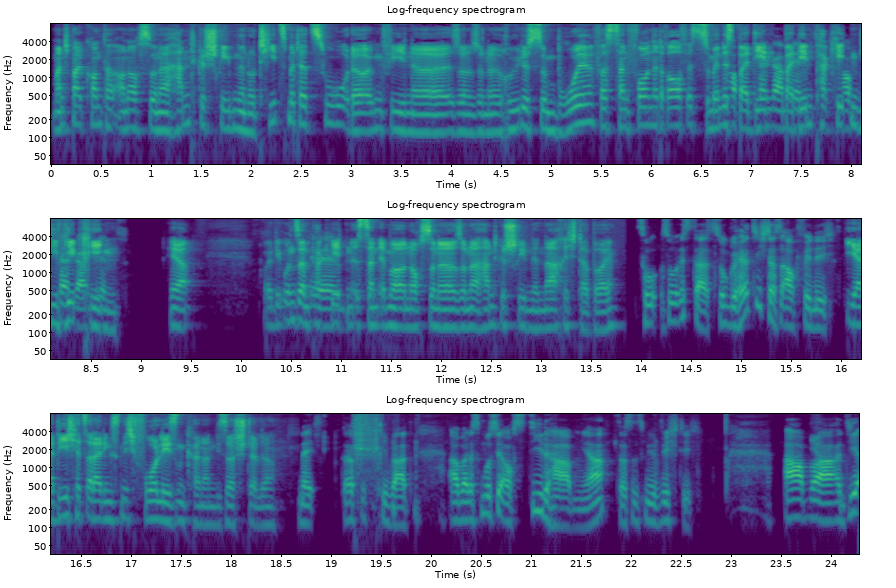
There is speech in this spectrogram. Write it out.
Manchmal kommt dann auch noch so eine handgeschriebene Notiz mit dazu oder irgendwie eine, so, so eine rüdes Symbol, was dann vorne drauf ist. Zumindest bei den, bei den Paketen, die wir kriegen. Ja. Bei die unseren Paketen ähm, ist dann immer noch so eine, so eine handgeschriebene Nachricht dabei. So, so ist das. So gehört sich das auch, finde ich. Ja, die ich jetzt allerdings nicht vorlesen kann an dieser Stelle. Nee, das ist privat. aber das muss ja auch Stil haben, ja? Das ist mir wichtig. Aber, die,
